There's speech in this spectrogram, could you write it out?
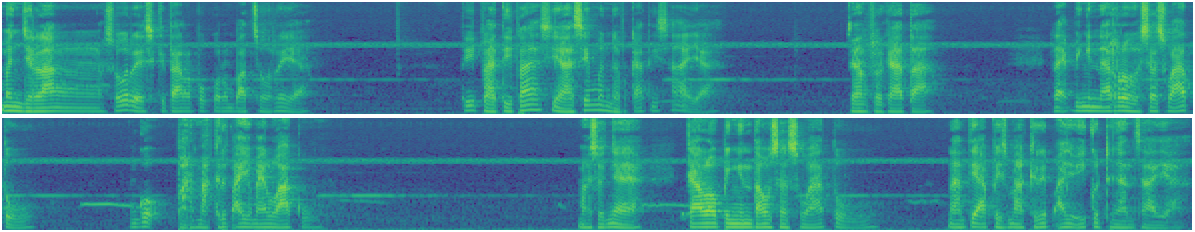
menjelang sore sekitar pukul 4 sore ya tiba-tiba si Hasim mendekati saya dan berkata Rek pingin naruh sesuatu engkau bar maghrib ayo melu aku maksudnya ya kalau ingin tahu sesuatu, nanti habis maghrib ayo ikut dengan saya.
